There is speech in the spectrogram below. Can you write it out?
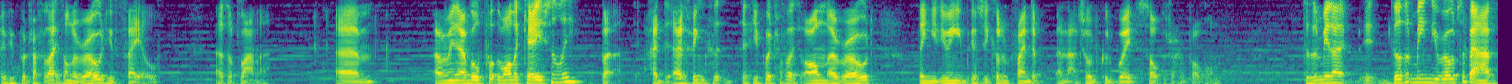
if you put traffic lights on the road, you've failed as a planner. Um, I mean, I will put them on occasionally, but I, I think that if you put traffic lights on a road, then you're doing it because you couldn't find a, an actual good way to solve the traffic problem. Doesn't mean I, it doesn't mean your roads are bad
